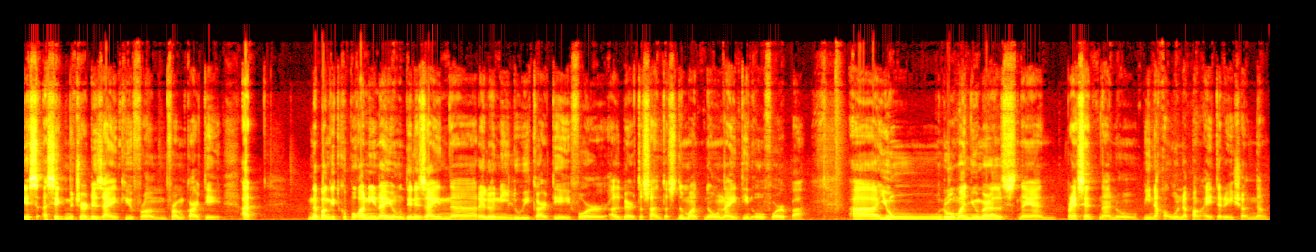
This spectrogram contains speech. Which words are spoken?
is a signature design cue from, from Cartier. At nabanggit ko po kanina yung dinesign na relo ni Louis Cartier for Alberto Santos Dumont noong 1904 pa. Ah, yung Roman numerals na yan, present na nung pinakauna pang iteration ng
